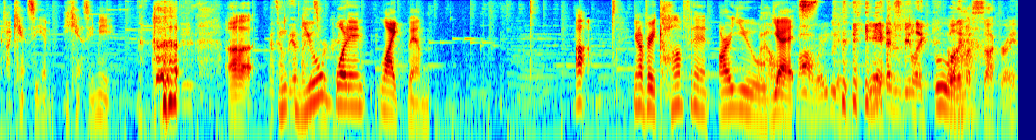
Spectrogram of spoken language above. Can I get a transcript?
If I can't see him, he can't see me. uh, That's how you work. wouldn't like them. Ah, you're not very confident, are you? Wow. Yet. Wow, way to be a dick. yeah, just be like, Ooh. oh, they must suck, right?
